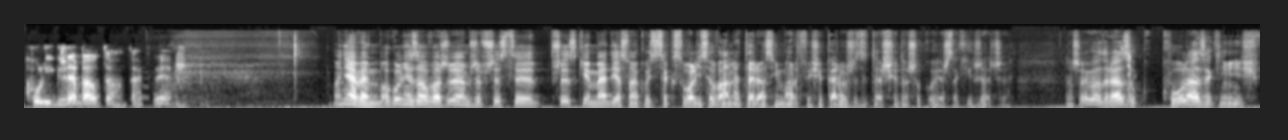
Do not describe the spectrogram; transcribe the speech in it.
kuli grzebał, to tak wiesz. No nie wiem, ogólnie zauważyłem, że wszyscy, wszystkie media są jakoś seksualizowane teraz i martwię się, Karol, że ty też się doszukujesz takich rzeczy. Dlaczego od razu kula z jakimiś...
